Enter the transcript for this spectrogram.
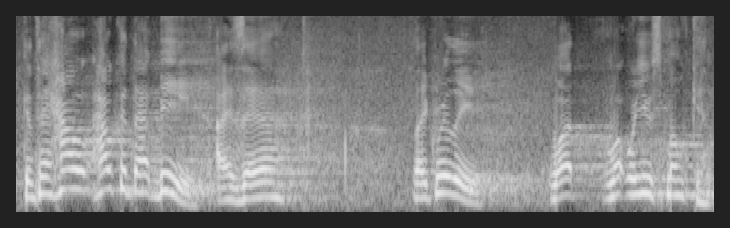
You can say, how, how could that be, Isaiah? Like, really, what, what were you smoking?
